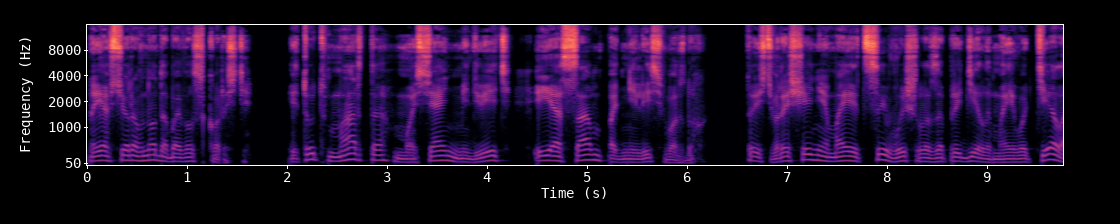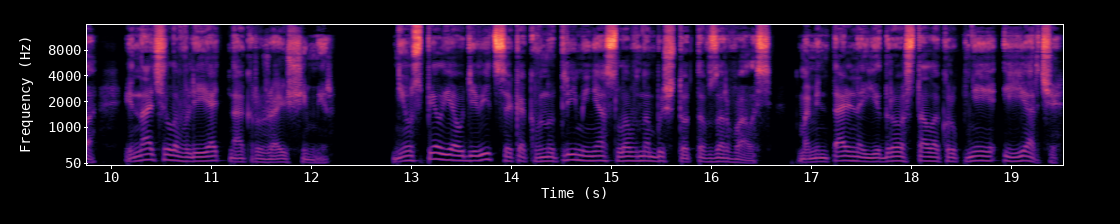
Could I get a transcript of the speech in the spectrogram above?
но я все равно добавил скорости. И тут Марта, Мосянь, Медведь и я сам поднялись в воздух. То есть вращение моей ци вышло за пределы моего тела и начало влиять на окружающий мир. Не успел я удивиться, как внутри меня словно бы что-то взорвалось. Моментально ядро стало крупнее и ярче.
